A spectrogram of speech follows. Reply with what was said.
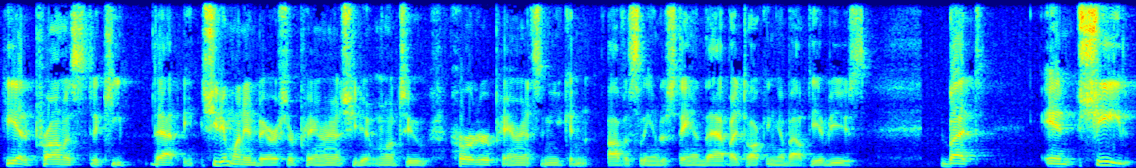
he had promised to keep that she didn't want to embarrass her parents. She didn't want to hurt her parents, and you can obviously understand that by talking about the abuse. But and she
